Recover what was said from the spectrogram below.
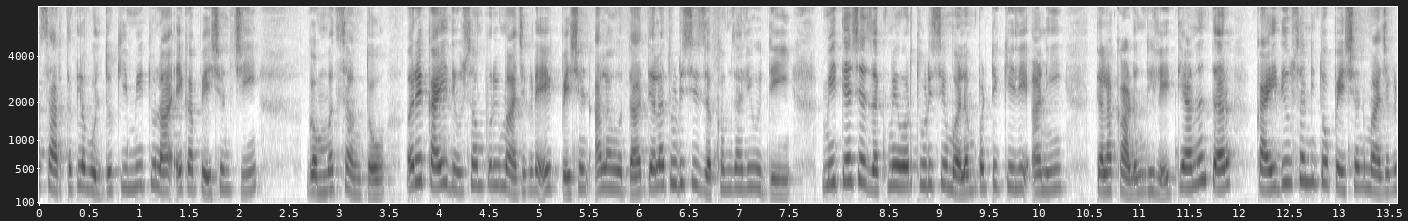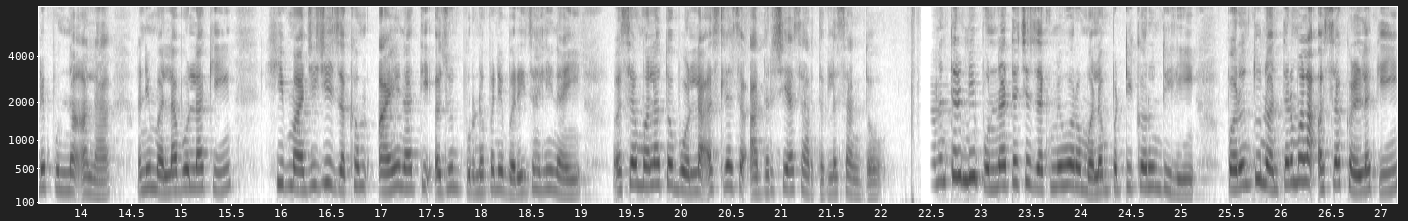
सार्थकला बोलतो की मी तुला एका पेशंटची गंमत सांगतो. अरे काही दिवसांपूर्वी माझ्याकडे एक पेशंट आला होता. त्याला थोडीशी जखम झाली होती. मी त्याच्या जखमेवर थोडीशी मलमपट्टी केली आणि त्याला काढून दिले. त्यानंतर काही दिवसांनी तो पेशंट माझ्याकडे पुन्हा आला आणि मला बोलला की ही माझी जी जखम आहे ना ती अजून पूर्णपणे बरी झाली नाही. असं मला तो बोलला असल्याचं आदर्श या सार्थकला सांगतो. त्यानंतर मी पुन्हा त्याच्या जखमेवर मलमपट्टी करून दिली. परंतु नंतर मला असं कळलं की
